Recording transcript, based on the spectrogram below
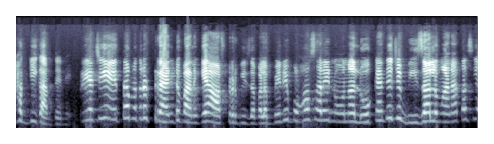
ਠੱਗੀ ਕਰਦੇ ਨੇ। ਪ੍ਰਿਆ ਜੀ ਇਹ ਤਾਂ ਮਤਲਬ ਟ੍ਰੈਂਡ ਬਣ ਗਿਆ ਆਫਟਰ ਵੀਜ਼ਾ ਵਾਲਾ। ਮੇਰੇ ਬਹੁਤ ਸਾਰੇ ਨੋਨ ਆ ਲੋਕ ਕਹਿੰਦੇ ਜੇ ਵੀਜ਼ਾ ਲਵਾਣਾ ਤਾਂ ਅਸੀਂ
